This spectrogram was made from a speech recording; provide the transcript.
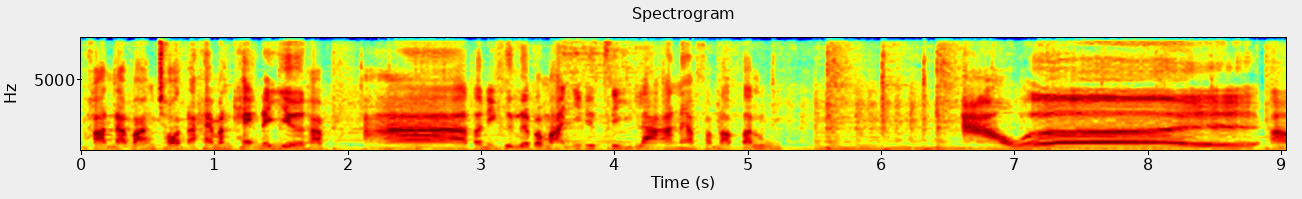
4,000 นะ บางช็อตอะให้มันแทงได้เยอะครับ อ่า ตอนนี้คือเลือดประมาณ 24 ล้านนะครับสำหรับตาลุงเอาเว้ย เอา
